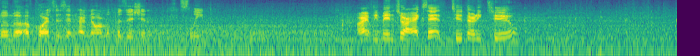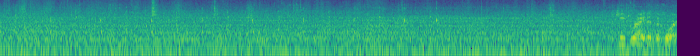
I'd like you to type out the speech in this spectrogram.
Moo-moo, of course, is in her normal position, sleep. All right, we've made it to our exit, 232. Keep right at the fork,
